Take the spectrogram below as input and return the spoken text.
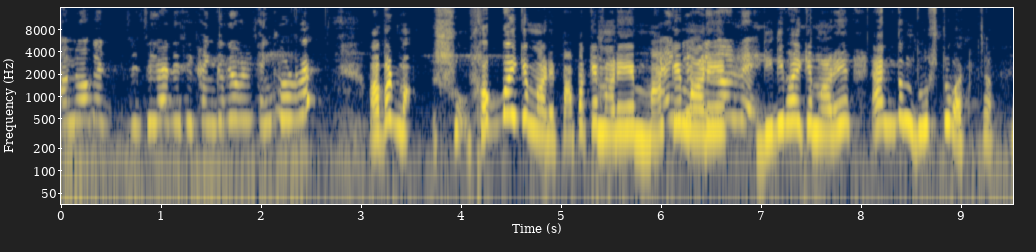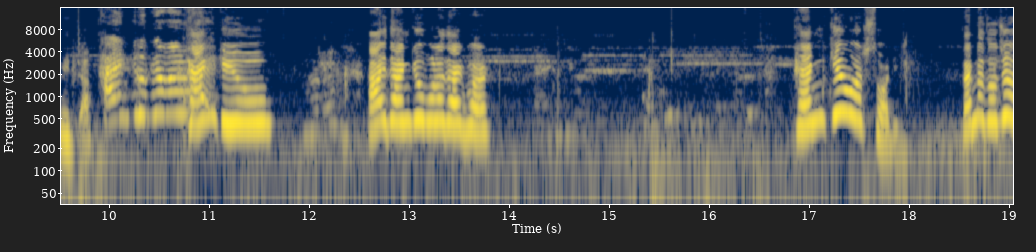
আমি ওকে জিজ্ঞাসা দিছি থ্যাংক ইউ থ্যাংক ইউ আবার সবাইকে মারে পাপাকে মারে মাকে মারে দিদি ভাইকে মারে একদম দুষ্টু বাচ্চা এটা। Thank you I thank you বলে দে একবার। থ্যাংক ইউ আর সরি তাই না তোজা?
